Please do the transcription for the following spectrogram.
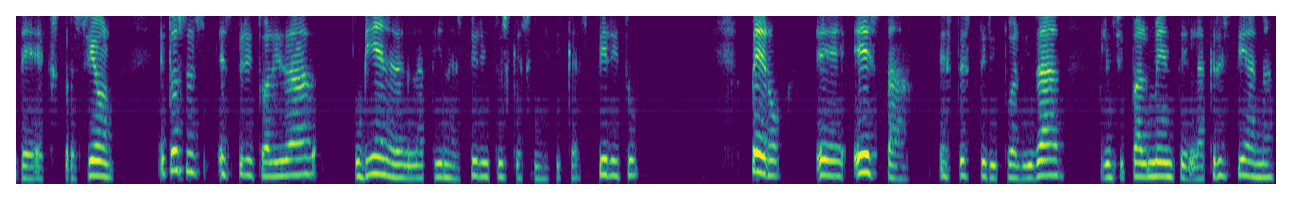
de expresión. Entonces, espiritualidad viene del latín spiritus, que significa espíritu, pero eh, esta, esta espiritualidad, principalmente la cristiana,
